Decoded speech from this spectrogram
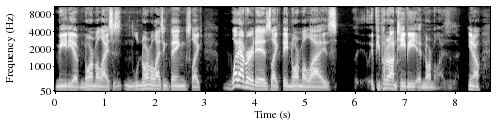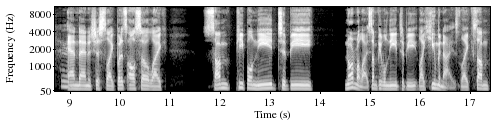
media normalizes normalizing things like whatever it is like they normalize if you put it on tv it normalizes it you know Mm. and then it's just like but it's also like some people need to be normalized. Some people need to be like humanized. Like some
